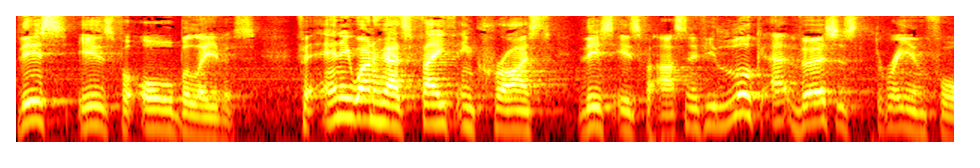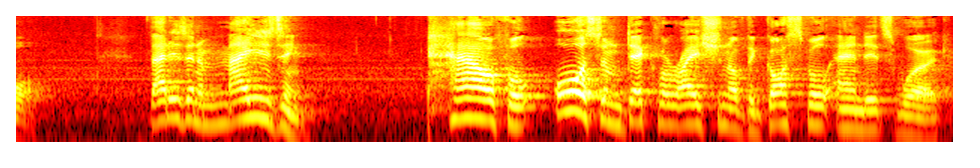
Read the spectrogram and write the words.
This is for all believers. For anyone who has faith in Christ, this is for us. And if you look at verses 3 and 4, that is an amazing, powerful, awesome declaration of the gospel and its work.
